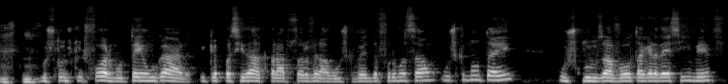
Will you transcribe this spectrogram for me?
Uhum. Os clubes que os formam têm lugar e capacidade para absorver alguns que vêm da formação, os que não têm os clubes à volta agradecem imenso,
